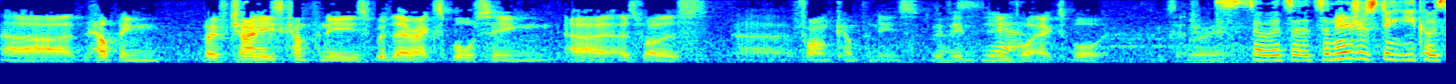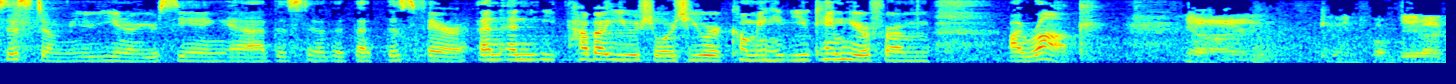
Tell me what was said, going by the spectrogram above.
uh, helping both Chinese companies with their exporting, uh, as well as uh, foreign companies with im- Yeah. import, export, etc. Right. So it's, it's an interesting ecosystem you, you know you're seeing at this uh, at, at this fair. And and how about you, George? You were coming. You came here from Iraq. Yeah, I came in from Iraq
